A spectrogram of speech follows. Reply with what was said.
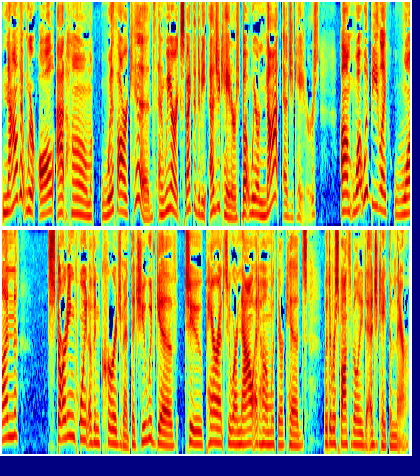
now that we're all at home with our kids and we are expected to be educators, but we're not educators, um, what would be like one starting point of encouragement that you would give to parents who are now at home with their kids with the responsibility to educate them there?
